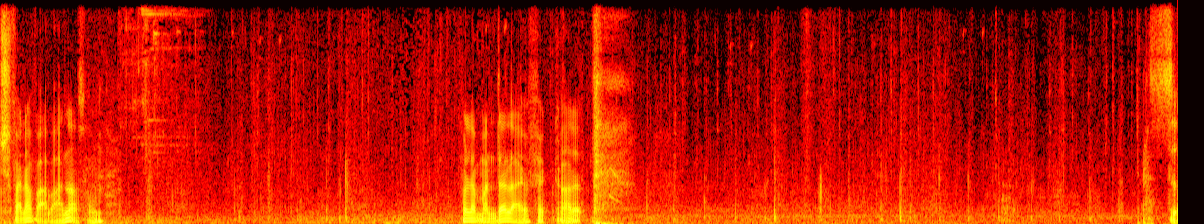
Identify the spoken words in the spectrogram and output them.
Schweiner war aber andersrum. voll der Mandela-Effekt gerade. So.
